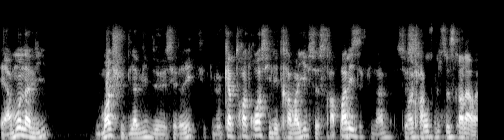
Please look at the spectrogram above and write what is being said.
et, à mon avis, moi, je suis de l'avis de Cédric. Le 4-3-3, s'il est travaillé, ce ne sera pas les deux finales. Ce, sera... ce sera là, ouais.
